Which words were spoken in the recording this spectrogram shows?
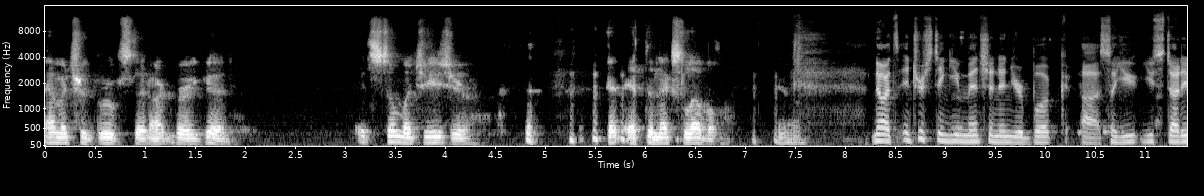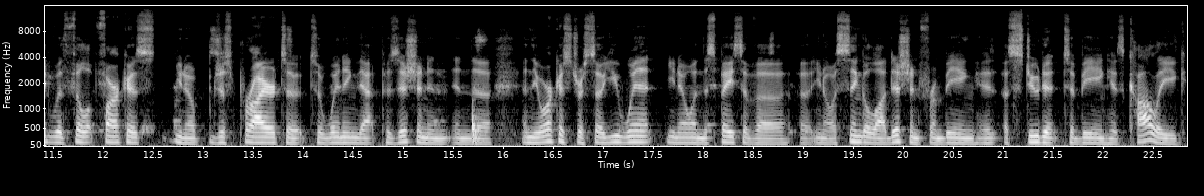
amateur groups that aren't very good. It's so much easier at, at the next level. You know? No, it's interesting you mentioned in your book. Uh, so you, you studied with Philip Farkas, you know, just prior to, to winning that position in, in the in the orchestra. So you went, you know, in the space of a, a you know a single audition from being a student to being his colleague,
